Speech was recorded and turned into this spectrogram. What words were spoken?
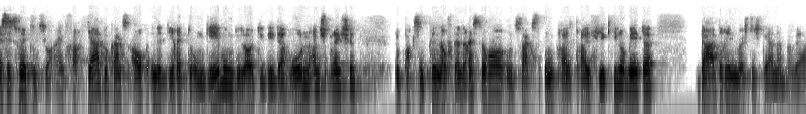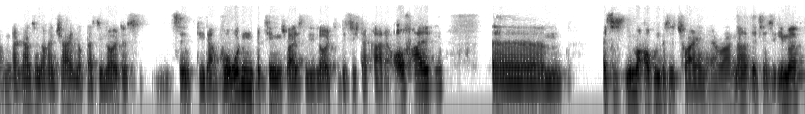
Es ist wirklich so einfach. Ja, du kannst auch in der direkten Umgebung die Leute, die da wohnen, ansprechen. Du packst einen Pin auf dein Restaurant und sagst Umkreis drei, vier Kilometer. Da drin möchte ich gerne bewerben. Dann kannst du noch entscheiden, ob das die Leute sind, die da wohnen, beziehungsweise die Leute, die sich da gerade aufhalten. Ähm, es ist immer auch ein bisschen Try and Error. Ne? Es ist immer,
